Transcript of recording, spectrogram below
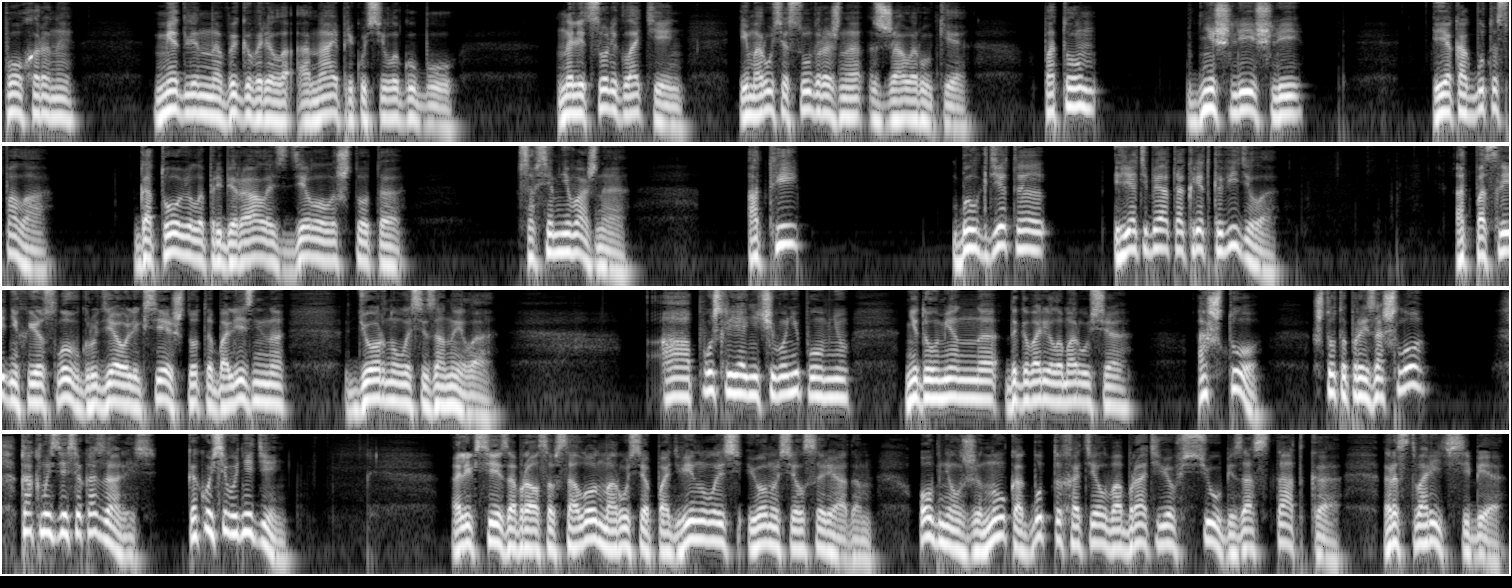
похороны», — медленно выговорила она и прикусила губу. На лицо легла тень, и Маруся судорожно сжала руки. Потом дни шли и шли, и я как будто спала. Готовила, прибиралась, делала что-то совсем неважное. А ты был где-то, и я тебя так редко видела. От последних ее слов в груди Алексея что-то болезненно дернулось и заныло. «А после я ничего не помню», — недоуменно договорила Маруся. «А что? Что-то произошло? Как мы здесь оказались? Какой сегодня день?» Алексей забрался в салон, Маруся подвинулась, и он уселся рядом. Обнял жену, как будто хотел вобрать ее всю, без остатка, растворить в себе.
